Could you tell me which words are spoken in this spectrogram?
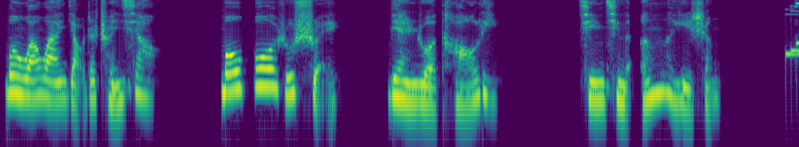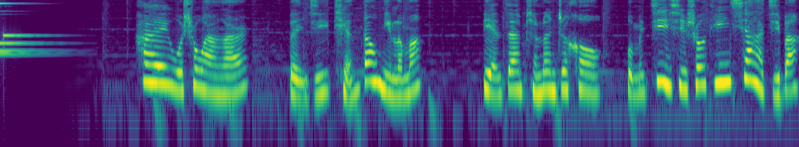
孟婉婉咬着唇笑，眸波如水，面若桃李，轻轻的嗯了一声。嗨，我是婉儿，本集甜到你了吗？点赞评论之后，我们继续收听下集吧。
